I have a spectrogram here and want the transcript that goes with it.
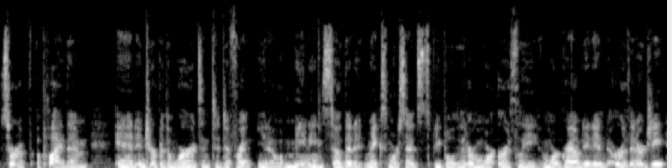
sort of apply them and interpret the words into different, you know, meanings so that it makes more sense to people that are more earthly, more grounded in earth energy.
